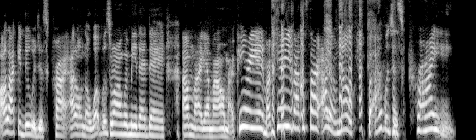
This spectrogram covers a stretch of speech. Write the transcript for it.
all I could do was just cry. I don't know what was wrong with me that day. I'm like, am I on my period? Am my period about to start? I don't know. But I was just crying.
